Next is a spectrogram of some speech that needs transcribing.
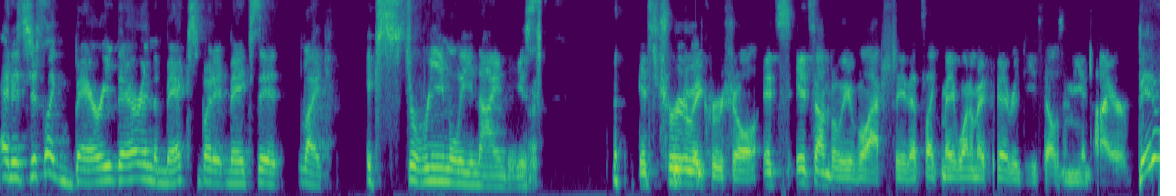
And it's just like buried there in the mix, but it makes it like extremely 90s. It's truly crucial. It's it's unbelievable. Actually, that's like my, one of my favorite details in the entire. Bit of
